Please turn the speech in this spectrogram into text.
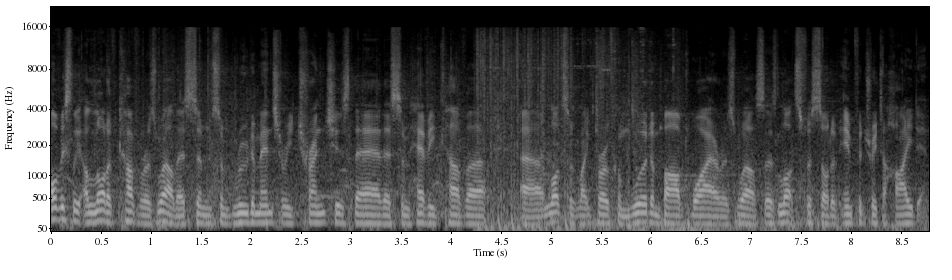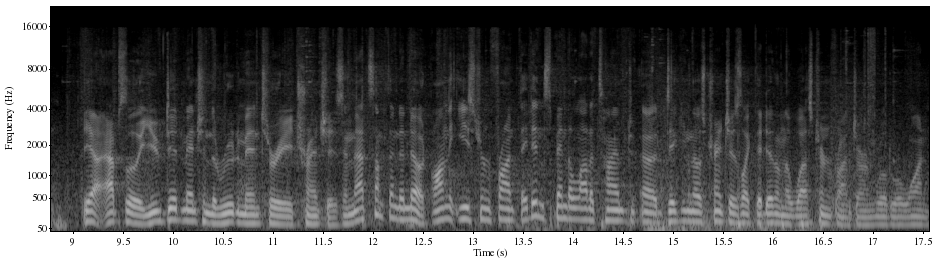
obviously a lot of cover as well. There's some some rudimentary trenches there. There's some heavy cover, uh, lots of like broken wood and barbed wire as well. So there's lots for sort of infantry to hide in. Yeah, absolutely. You did mention the rudimentary trenches, and that's something to note. On the Eastern Front, they didn't spend a lot of time uh, digging those trenches like they did on the Western Front during World War One.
